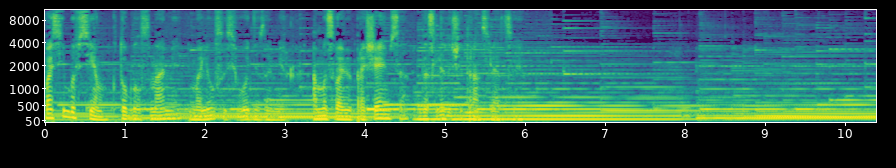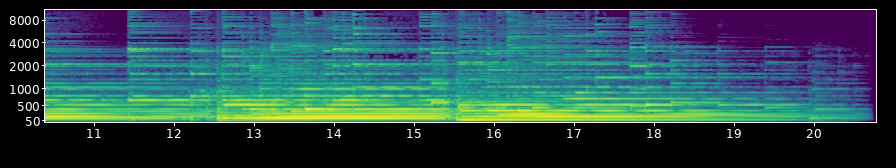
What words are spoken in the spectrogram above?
Спасибо всем, кто был с нами и молился сегодня за мир. А мы с вами прощаемся. До следующей трансляции.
